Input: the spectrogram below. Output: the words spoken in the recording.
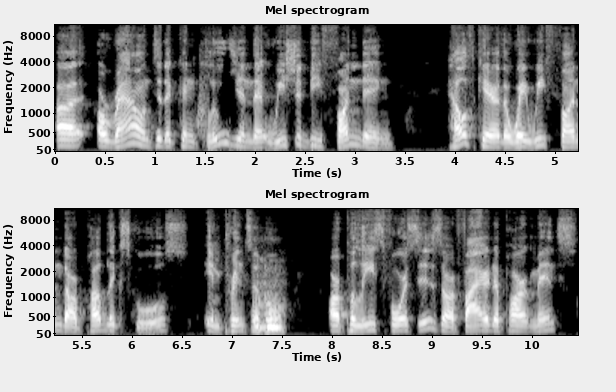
uh, around to the conclusion that we should be funding healthcare the way we fund our public schools in principle, Mhm. Our police forces, our fire departments,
